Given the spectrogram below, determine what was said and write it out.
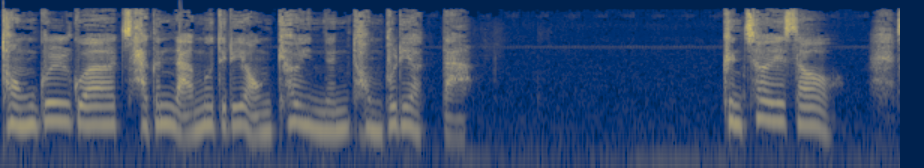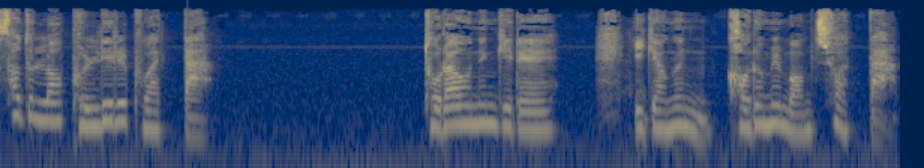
덩굴과 작은 나무들이 엉켜 있는 덤불이었다. 근처에서 서둘러 볼일을 보았다. 돌아오는 길에 이경은 걸음을 멈추었다.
